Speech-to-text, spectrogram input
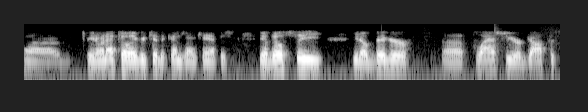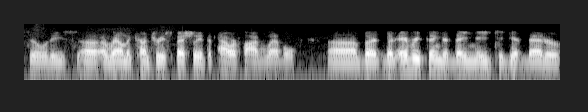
Um, you know, and I tell every kid that comes on campus, you know, they'll see, you know, bigger, uh, flashier golf facilities uh, around the country, especially at the Power Five level. Uh, but but everything that they need to get better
